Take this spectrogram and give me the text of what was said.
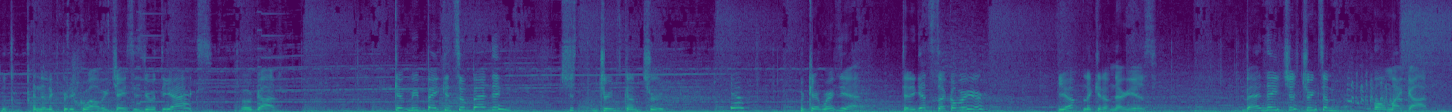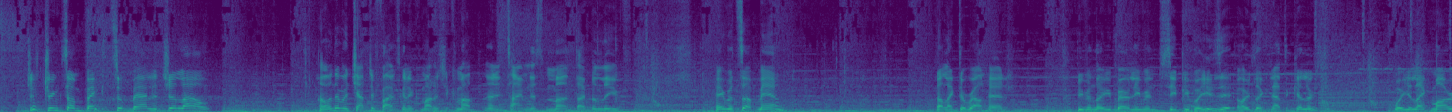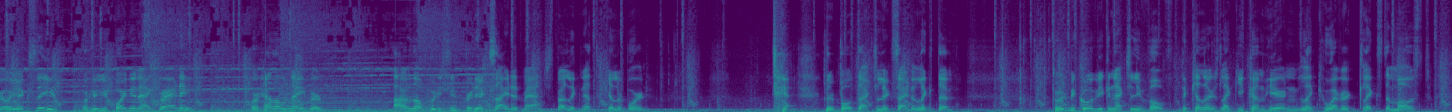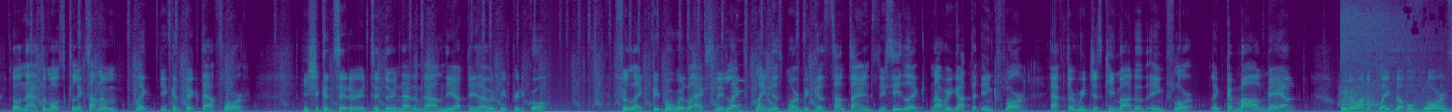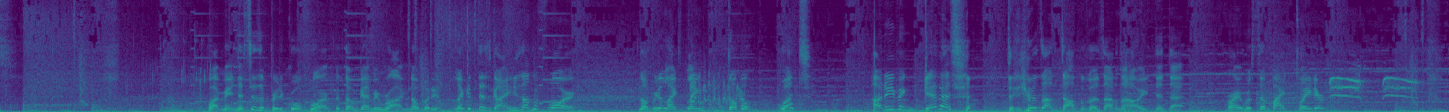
And it looks pretty cool how he chases you with the axe. Oh, God. Give me bacon so Bendy. Just dreams come true. Yep. Okay, where's he at? Did he get stuck over here? Yep, look at him. There he is. Bendy, just drink some... Oh, my God. Just drink some bacon soup, man, and chill out. I wonder when chapter 5 is going to come out. It should come out anytime this month, I believe. Hey, what's up, man? I like the round head. Even though you barely even see people use it or looking at the killers. Well, you like Mario EXE? Or who you pointing at, Granny? Or Hello Neighbor? I don't know, but she's pretty excited, man, just by looking at the killer board. They're both actually excited. Look at them. It would be cool if you can actually vote the killers. Like you come here and like whoever clicks the most, the one that has the most clicks on them, like you can pick that floor. You should consider into doing that on, on the update. That would be pretty cool. I feel like people will actually like playing this more because sometimes you see like now we got the ink floor after we just came out of the ink floor. Like come on man. We don't want to play double floors. Well, I mean, this is a pretty cool floor, but don't get me wrong. Nobody, look at this guy. He's on the floor. Nobody likes playing double. What? How do you even get us? Dude, he was on top of us. I don't know how he did that. All right, what's up, Mike Twaiter?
